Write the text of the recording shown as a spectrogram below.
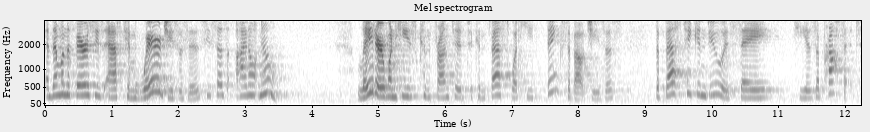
And then when the Pharisees ask him where Jesus is, he says, I don't know. Later, when he's confronted to confess what he thinks about Jesus, the best he can do is say he is a prophet.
